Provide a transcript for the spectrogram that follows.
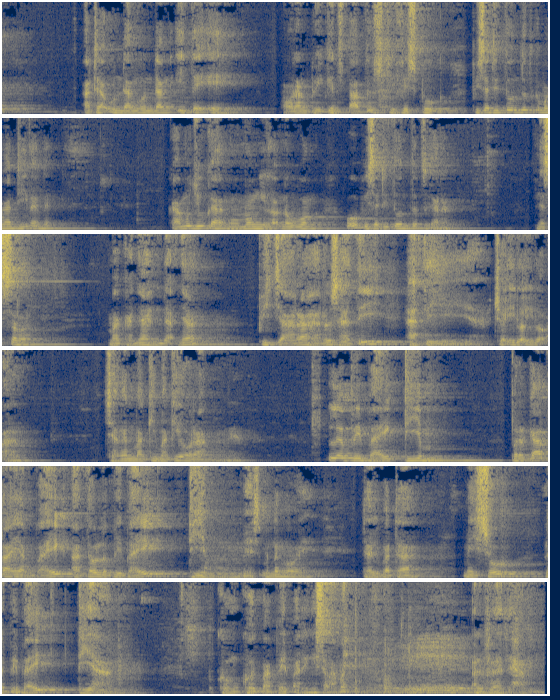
ada undang-undang ITE Orang bikin status di Facebook bisa dituntut ke pengadilan ya. Kamu juga ngomong ngilok wong, oh bisa dituntut sekarang. Nyesel. Makanya hendaknya bicara harus hati-hati ya. Jo ilo-iloan. Jangan maki-maki orang ya. Lebih baik diem Berkata yang baik atau lebih baik diem Yes, menengoy Daripada misuh lebih baik diam. Muga-muga pape paringi selamat. Al-Fatihah.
